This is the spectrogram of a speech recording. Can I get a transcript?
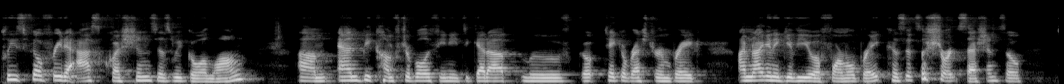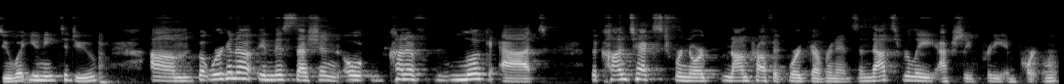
please feel free to ask questions as we go along um, and be comfortable if you need to get up, move, go take a restroom break. I'm not going to give you a formal break because it's a short session, so do what you need to do. Um, but we're going to, in this session, oh, kind of look at the context for nonprofit board governance, and that's really actually pretty important.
